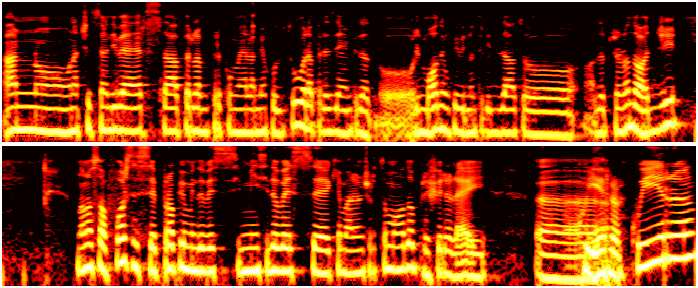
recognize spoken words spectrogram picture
hanno un'accezione diversa per, la- per come è la mia cultura, per esempio, da- o il modo in cui viene utilizzato al giorno d'oggi, non lo so, forse se proprio mi, dovessi- mi si dovesse chiamare in un certo modo, preferirei eh, Queer. queer,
